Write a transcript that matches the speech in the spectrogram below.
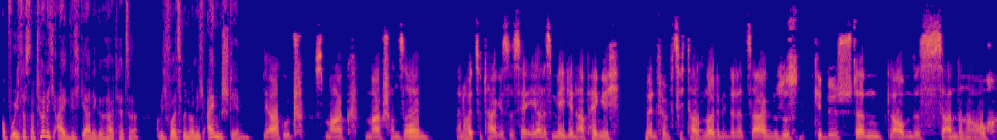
Obwohl ich das natürlich eigentlich gerne gehört hätte. Aber ich wollte es mir nur nicht eingestehen. Ja, gut, es mag, mag schon sein. Denn heutzutage ist es ja eher alles medienabhängig. Wenn 50.000 Leute im Internet sagen, das ist kindisch, dann glauben das andere auch.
